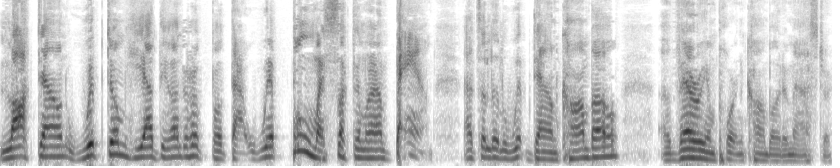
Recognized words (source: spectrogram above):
lockdown, whipped him. He had the underhook, but that whip, boom, I sucked him around, bam. That's a little whip down combo. A very important combo to master.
